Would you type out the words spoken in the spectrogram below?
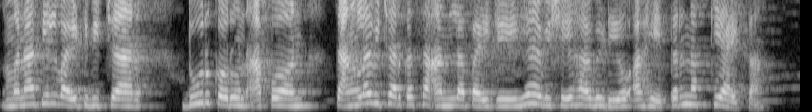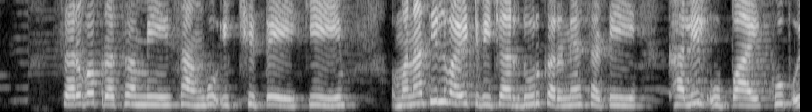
मनातील वाईट विचार दूर करून आपण चांगला विचार कसा आणला पाहिजे ह्याविषयी हा व्हिडिओ आहे तर नक्की ऐका. सर्वप्रथम मी सांगू इच्छिते की मनातील वाईट विचार दूर करण्यासाठी खालील उपाय खूप उ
